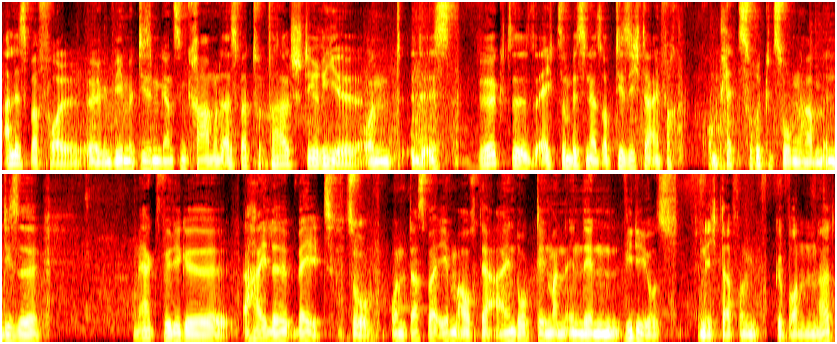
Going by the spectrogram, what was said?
alles war voll irgendwie mit diesem ganzen Kram und es war total steril und es wirkte echt so ein bisschen, als ob die sich da einfach komplett zurückgezogen haben in diese merkwürdige, heile Welt. So. Und das war eben auch der Eindruck, den man in den Videos, finde ich, davon gewonnen hat.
